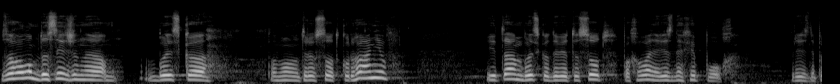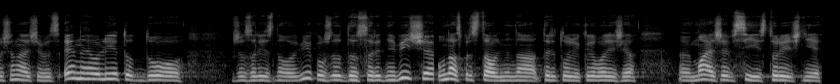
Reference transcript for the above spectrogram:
Загалом досліджено близько, по-моєму, 300 курганів, і там близько 900 поховань різних епох. Різні, починаючи з енеоліту до вже залізного віку, вже до середньовіччя. У нас представлені на території Криворіжжя е, майже всі історичні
